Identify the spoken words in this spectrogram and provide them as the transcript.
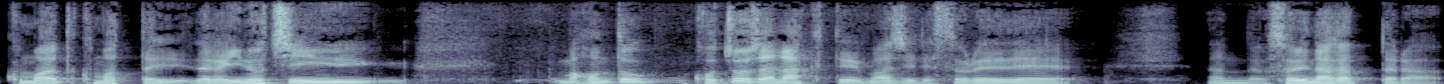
困困ったりだから命まあ本当誇張じゃなくてマジでそれでなんだろうそれなかったら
